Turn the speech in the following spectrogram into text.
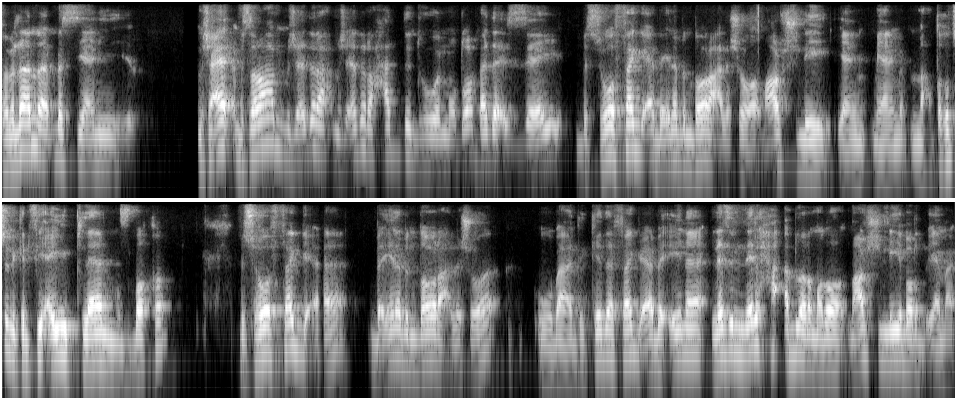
فبدانا بس يعني مش عارف بصراحة مش قادر مش قادر أحدد هو الموضوع بدأ إزاي بس هو فجأة بقينا بندور على شقق. ما أعرفش ليه. يعني يعني ما أعتقدش إن كان في أي بلان مسبقة بس هو فجأة بقينا بندور على شقق وبعد كده فجأة بقينا لازم نلحق قبل رمضان. ما أعرفش ليه برضه. يعني ما-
